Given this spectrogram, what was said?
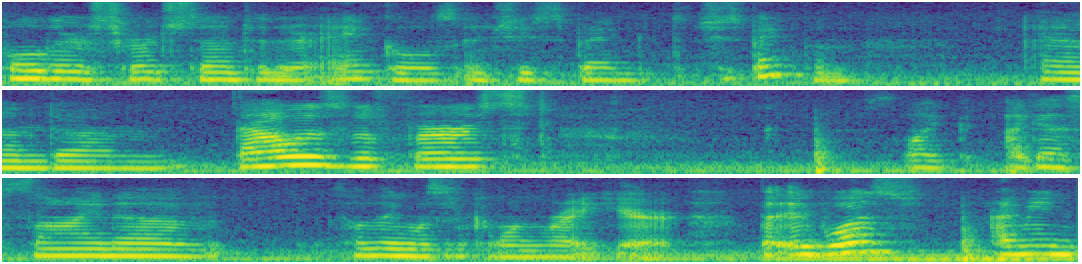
pull their skirts down to their ankles and she spanked she spanked them. And um, that was the first like I guess sign of something wasn't going right here. But it was I mean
